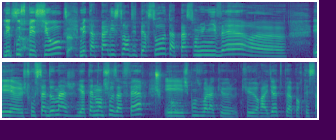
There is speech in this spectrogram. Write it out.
les, coups ça. spéciaux, Ça. mais t'as pas l'histoire du perso, t'as pas son univers. euh, et euh, je trouve ça dommage. Il y a tellement de choses à faire. Et je pense voilà, que, que Riot peut apporter ça.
